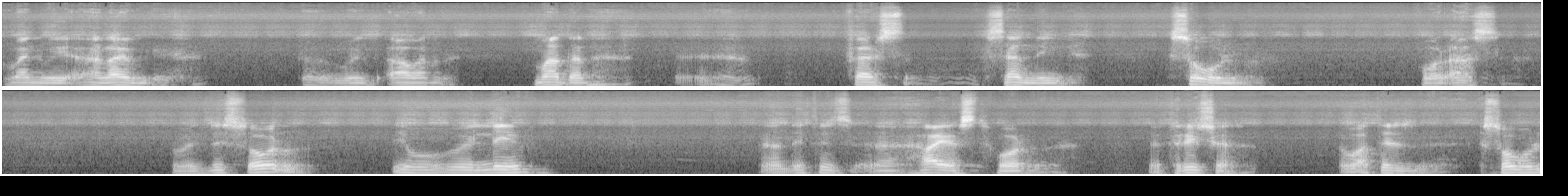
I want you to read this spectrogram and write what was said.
when we arrived uh, with our mother uh, first sending soul for us. With this soul you will live and it is uh, highest for a creature. What is soul?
